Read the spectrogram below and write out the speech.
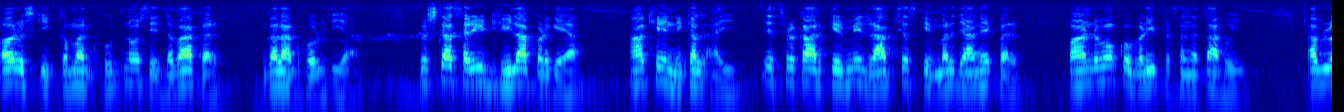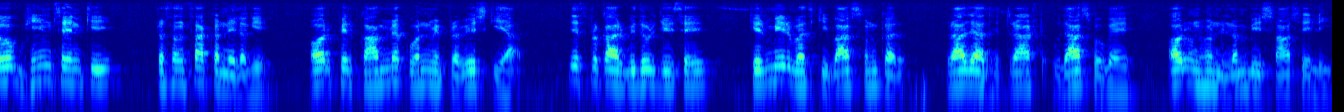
और उसकी कमर घुटनों से दबाकर गला घोट दिया। उसका शरीर ढीला पड़ गया, आँखें निकल आई। इस प्रकार किरमिर राक्षस के मर जाने पर पांडवों को बड़ी प्रसन्नता हुई। अब लोग भीमसेन की प्रशंसा करने लगे और फिर काम्यक वन में प्रवेश किया। इस प्रकार विदुर जी से किरमिर वध की बात सुनकर राजा धित्राष्ट्र उदास हो गए और उन्होंने लंबी साँसें ली।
